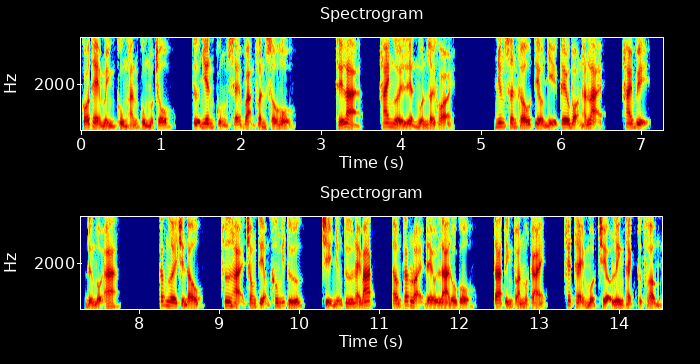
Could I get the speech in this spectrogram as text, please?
Có thể mình cùng hắn cùng một chỗ tự nhiên cũng sẽ vạn phần xấu hổ. Thế là, hai người liền muốn rời khỏi. Nhưng sân khấu tiểu nhị kêu bọn hắn lại, hai vị, đừng đội a. Các ngươi chiến đấu, hư hại trong tiệm không ít thứ, chỉ những thứ này bát, âm các loại đều là đồ cổ, ta tính toán một cái, hết thảy một triệu linh thạch cực phẩm.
